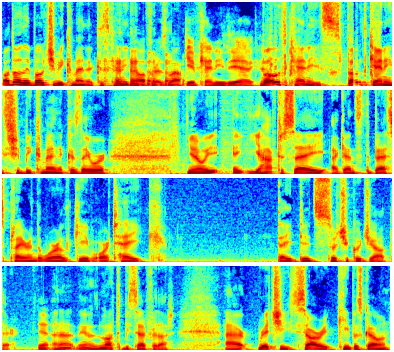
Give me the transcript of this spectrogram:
Although they both should be commended because Kenny called for it as well Give Kenny the yeah. both Kennys, both Kennys should be commended because they were, you know, you have to say against the best player in the world, give or take. they did such a good job there. Yeah, and that, you know, there's a lot to be said for that. Uh, Richie, sorry, keep us going.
